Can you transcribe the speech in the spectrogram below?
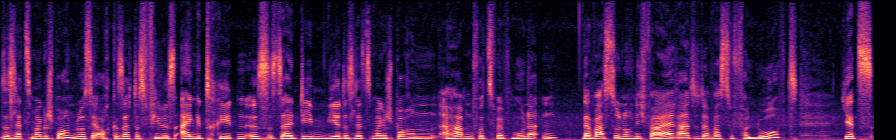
das letzte Mal gesprochen, du hast ja auch gesagt, dass vieles eingetreten ist, seitdem wir das letzte Mal gesprochen haben, vor zwölf Monaten. Da warst du noch nicht verheiratet, da warst du verlobt. Jetzt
